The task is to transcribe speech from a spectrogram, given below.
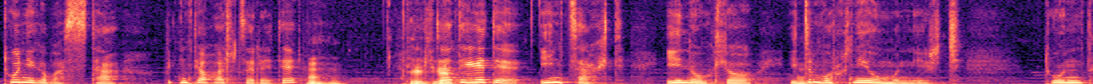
түүнийг бас та бидэнтэй хаалцаарай те. Тэгэл За тэгээд энэ цагт энэ өглөө эзэн бурхны өмнө ирж түнд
